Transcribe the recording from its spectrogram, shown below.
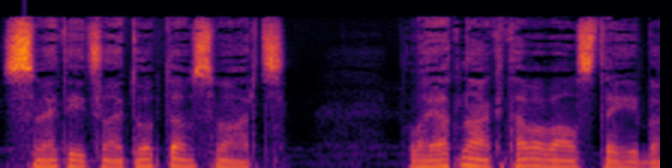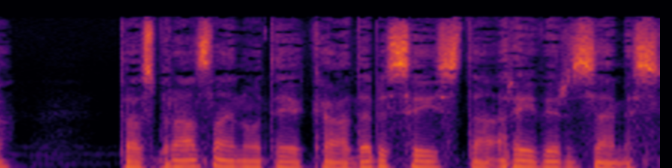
svētīts lai top tavs vārds, lai atnāk tava valstība, tavs prāts lai notiek kā debesīs, tā arī virs zemes.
